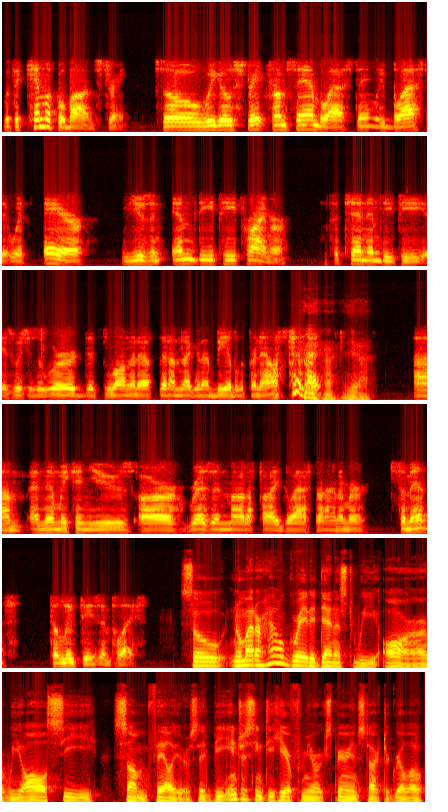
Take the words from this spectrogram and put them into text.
with the chemical bond strength. So we go straight from sandblasting, we blast it with air, we use an MDP primer, It's a 10 MDP is which is a word that's long enough that I'm not going to be able to pronounce tonight. yeah. Um, and then we can use our resin modified glass ionomer cements to lute these in place. So, no matter how great a dentist we are, we all see some failures. It'd be interesting to hear from your experience, Dr. Grillo,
